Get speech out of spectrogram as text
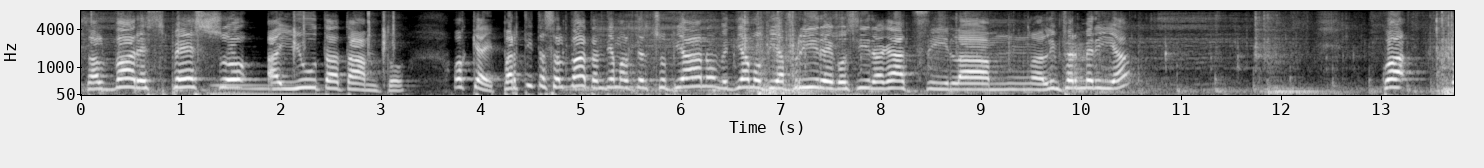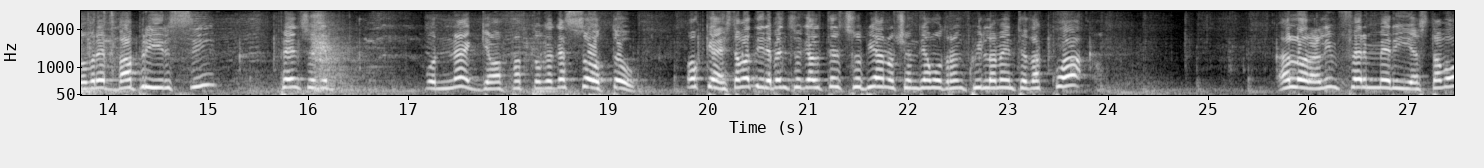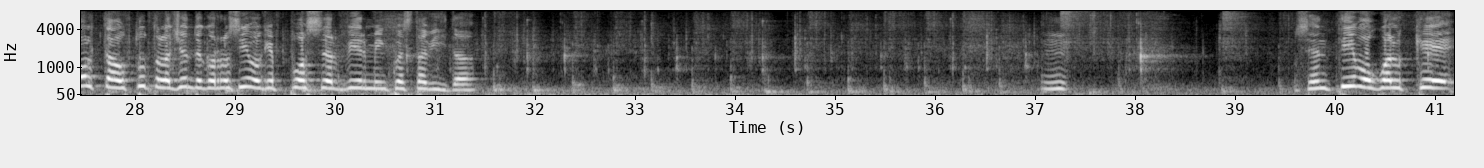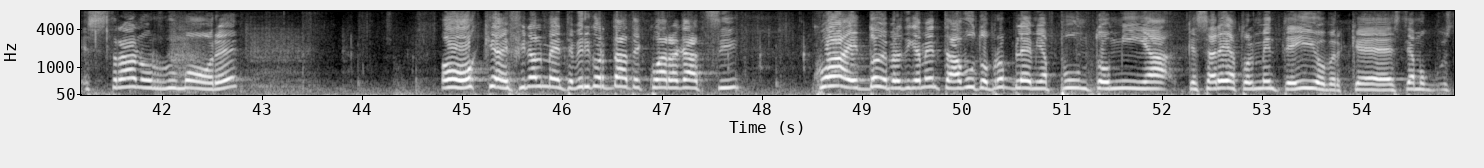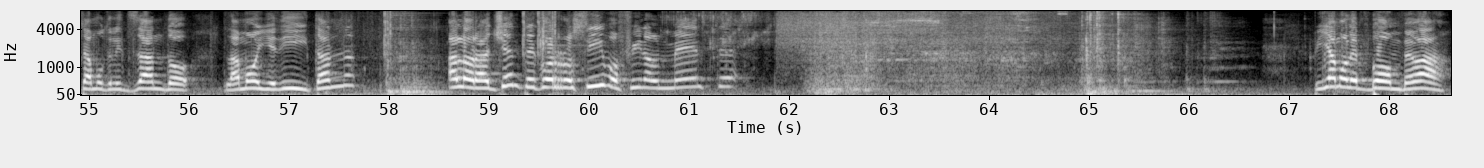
Salvare spesso aiuta tanto. Ok, partita salvata, andiamo al terzo piano, vediamo di aprire così ragazzi mm, l'infermeria. Qua dovrebbe aprirsi. Penso che... Bonneggia mi ha fatto cacassotto. Ok, stavo a dire, penso che al terzo piano ci andiamo tranquillamente da qua. Allora, l'infermeria. Stavolta ho tutto l'agente corrosivo che può servirmi in questa vita. Mm. Sentivo qualche strano rumore. Oh, ok, finalmente. Vi ricordate qua, ragazzi? Qua è dove praticamente ha avuto problemi appunto Mia Che sarei attualmente io perché stiamo, stiamo utilizzando la moglie di Ethan. Allora, agente corrosivo finalmente. Pigliamo le bombe, va.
